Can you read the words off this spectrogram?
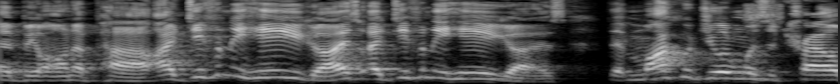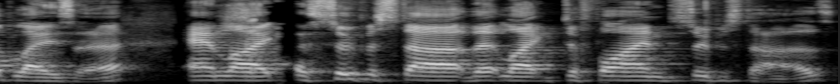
they'd be on a par. I definitely hear you guys. I definitely hear you guys that Michael Jordan was a trailblazer and like a superstar that like defined superstars.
